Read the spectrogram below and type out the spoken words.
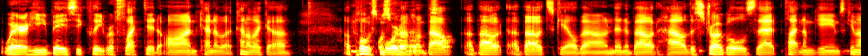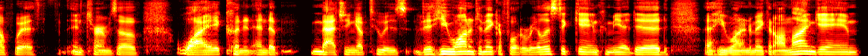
where he basically reflected on kind of a, kind of like a, a post-mortem about about about scalebound and about how the struggles that platinum games came up with in terms of why it couldn't end up matching up to his he wanted to make a photorealistic game Kamiya did. Uh, he wanted to make an online game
